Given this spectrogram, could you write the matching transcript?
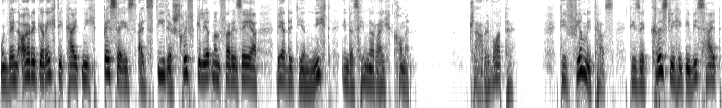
Und wenn eure Gerechtigkeit nicht besser ist als die der Schriftgelehrten und Pharisäer, werdet ihr nicht in das Himmelreich kommen. Klare Worte. Die Firmitas, diese christliche Gewissheit,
